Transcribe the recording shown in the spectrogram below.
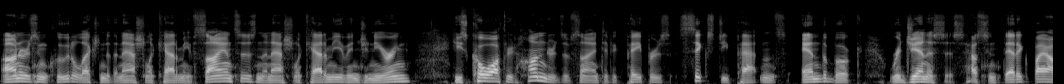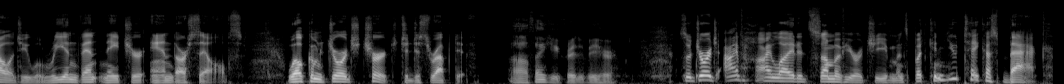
Honors include election to the National Academy of Sciences and the National Academy of Engineering. He's co authored hundreds of scientific papers, 60 patents, and the book Regenesis How Synthetic Biology Will Reinvent Nature and Ourselves. Welcome, George Church, to Disruptive. Uh, thank you. Great to be here. So, George, I've highlighted some of your achievements, but can you take us back?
